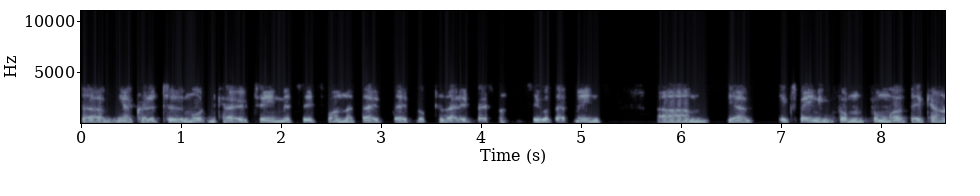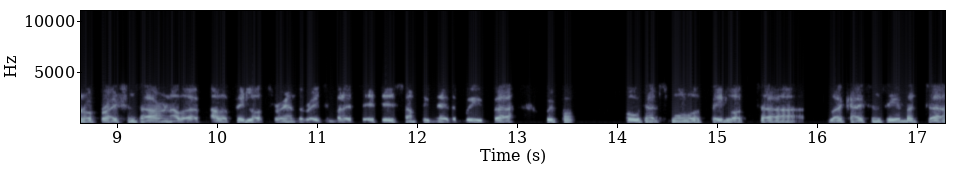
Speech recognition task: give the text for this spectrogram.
uh, you know credit to the Mort and Co team. It's it's one that they've they've looked to that investment and see what that means. Um, you know, expanding from from what their current operations are and other other feedlots around the region, but it, it is something there that we've uh, we've all had smaller feedlot uh, locations here, but uh,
